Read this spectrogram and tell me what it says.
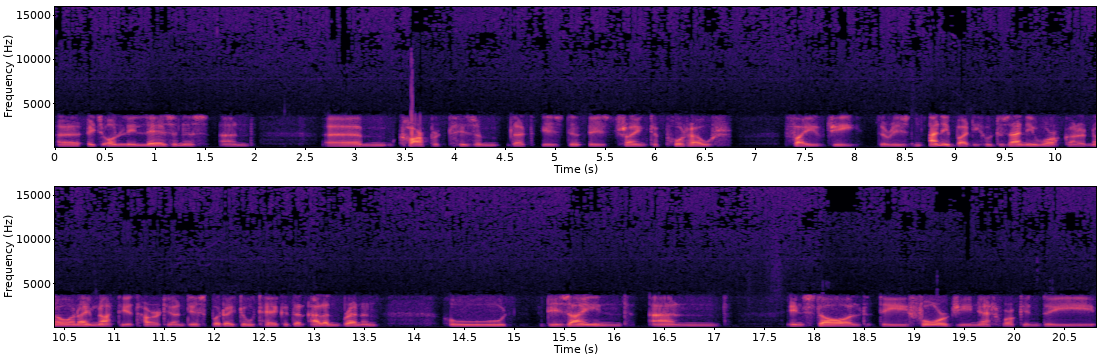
Uh, it's only laziness and um, corporatism that is is trying to put out 5G. There isn't anybody who does any work on it now, and I'm not the authority on this, but I do take it that Alan Brennan, who designed and installed the 4G network in the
